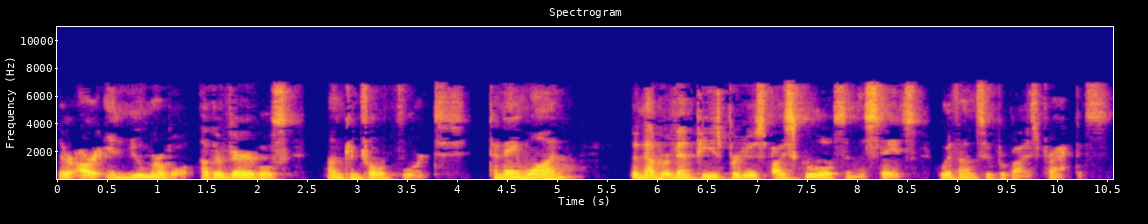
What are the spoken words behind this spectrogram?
There are innumerable other variables uncontrolled for. To name one, the number of NPs produced by schools in the states with unsupervised practice.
